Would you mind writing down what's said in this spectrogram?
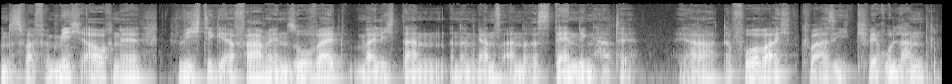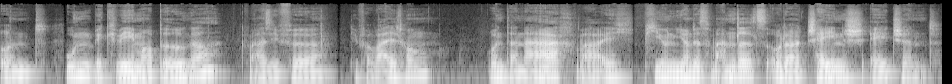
Und es war für mich auch eine wichtige Erfahrung insoweit, weil ich dann ein ganz anderes Standing hatte. Ja, davor war ich quasi querulant und unbequemer Bürger, quasi für die Verwaltung und danach war ich Pionier des Wandels oder Change Agent.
